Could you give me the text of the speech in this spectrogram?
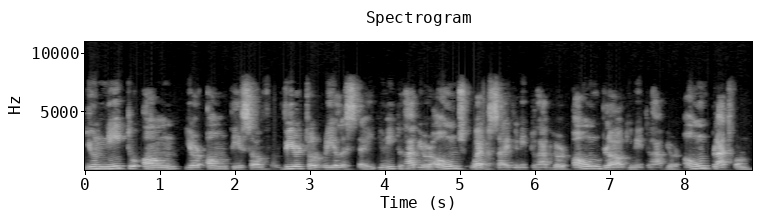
you need to own your own piece of virtual real estate. You need to have your own website, you need to have your own blog, you need to have your own platform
